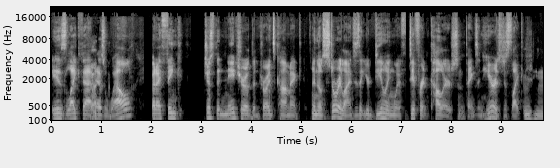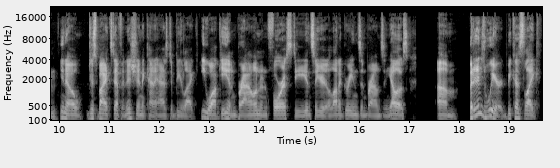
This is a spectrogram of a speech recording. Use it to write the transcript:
is like that as well. But I think just the nature of the droids comic and those storylines is that you're dealing with different colors and things. And here it's just like, Mhm. you know, just by its definition, it kind of has to be like Ewoky and brown and foresty. And so you're a lot of greens and browns and yellows. Um, but it is weird because like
